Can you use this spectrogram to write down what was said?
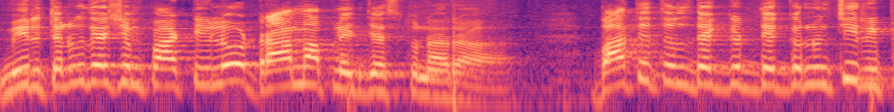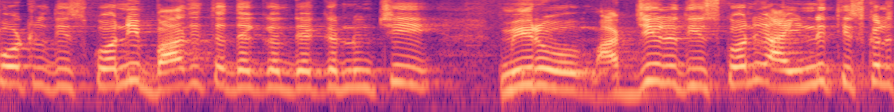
మీరు తెలుగుదేశం పార్టీలో డ్రామా ప్లే చేస్తున్నారా? బాధితుల దగ్గర దగ్గర నుంచి రిపోర్ట్లు తీసుకొని బాధిత దగ్గర దగ్గర నుంచి మీరు అర్జీలు తీసుకొని అవన్నీ తీసుకొని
